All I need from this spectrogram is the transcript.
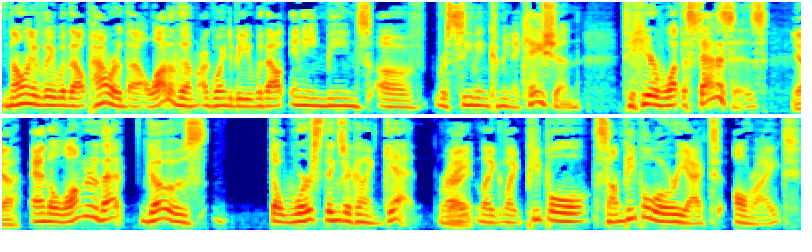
not only are they without power, a lot of them are going to be without any means of receiving communication to hear what the status is. Yeah. And the longer that goes, the worse things are going to get, right? Right. Like, like people, some people will react all right.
